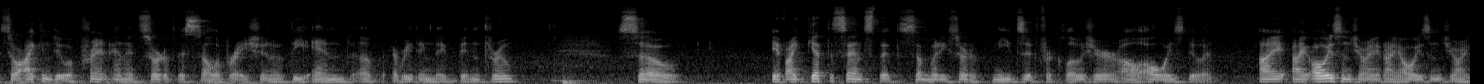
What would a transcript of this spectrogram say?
So i can do a print and it's sort of this celebration of the end of everything they've been through so if i get the sense that somebody sort of needs it for closure i'll always do it i, I always enjoy it i always enjoy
